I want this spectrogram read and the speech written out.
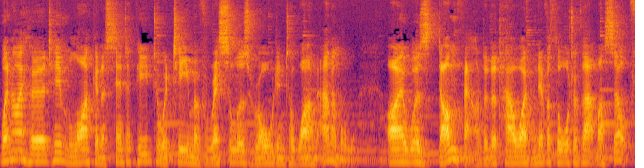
When I heard him liken a centipede to a team of wrestlers rolled into one animal, I was dumbfounded at how I'd never thought of that myself.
